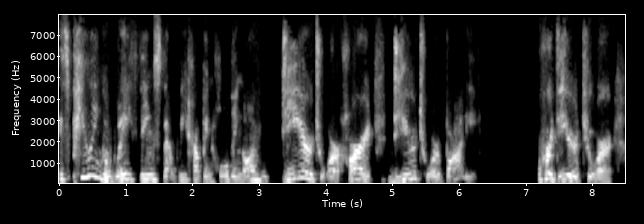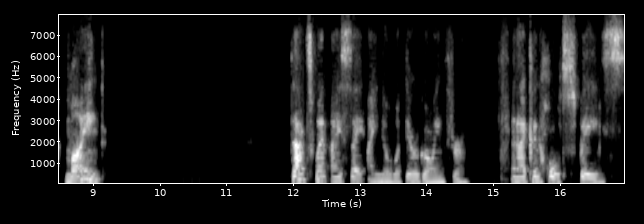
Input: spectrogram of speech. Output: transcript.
It's peeling away things that we have been holding on dear to our heart, dear to our body, or dear to our mind. That's when I say, I know what they're going through and I can hold space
